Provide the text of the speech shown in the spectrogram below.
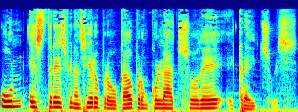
un estrés financiero provocado por un colapso de Credit Suisse.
